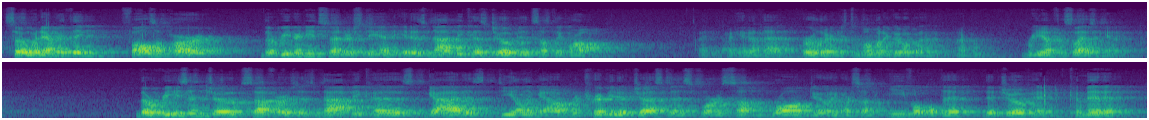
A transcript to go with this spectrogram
So when everything falls apart, the reader needs to understand it is not because Job did something wrong. I, I hit on that earlier, just a moment ago, but I'm, I'm re emphasizing it. The reason Job suffers is not because God is dealing out retributive justice for some wrongdoing or some evil that, that Job had committed.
